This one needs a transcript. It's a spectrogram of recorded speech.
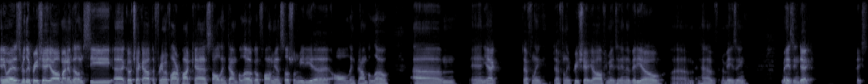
anyways, really appreciate y'all. My name's LMC. Uh, go check out the Frame and Flower podcast. All linked down below. Go follow me on social media. All linked down below. Um, and yeah, definitely, definitely appreciate y'all if you made it to the end of the video. Um, and have an amazing, amazing day. Peace.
